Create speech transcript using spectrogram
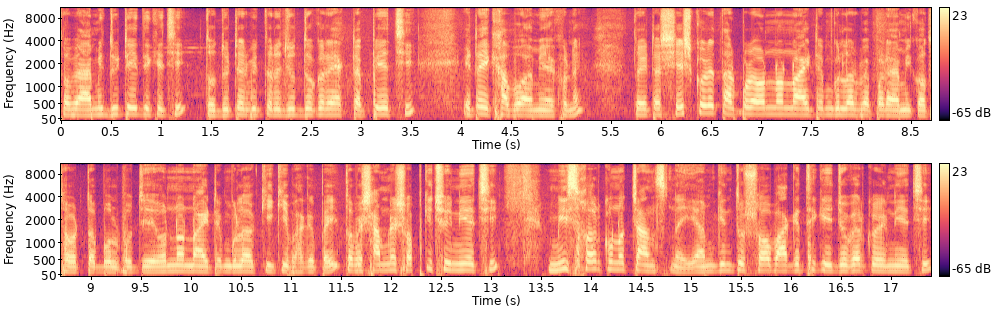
তবে আমি দুইটাই দেখেছি। তো দুইটার ভিতরে যুদ্ধ করে একটা পেয়েছি, এটাই খাব আমি এখনে। তো এটা শেষ করে তারপরে অন্য অন্য আইটেমগুলোর ব্যাপারে আমি কথাবার্তা বলব যে অন্য অন্য আইটেমগুলো কী কী ভাগে পাই। তবে সামনে সব কিছুই নিয়েছি। মিস হওয়ার কোনো চান্স নেই। আমি কিন্তু সব আগে থেকেই জোগাড় করে নিয়েছি।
